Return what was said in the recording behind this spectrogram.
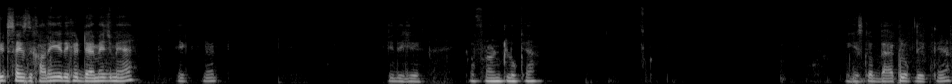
एट साइज़ दिखा रहे हैं, ये देखिए डैमेज में है। एक मिनट ये देखिए, इसका फ्रंट लुक है। देखिए, इसका बैक लुक देखते हैं।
